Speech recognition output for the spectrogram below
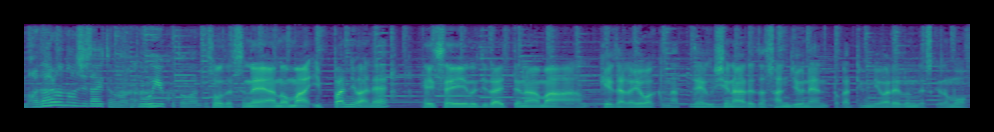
まだらな時代というのはどういうことなんですか？そうですね。あのまあ一般にはね、平成の時代っていうのはまあ経済が弱くなってうん失われた30年とかっていうふうに言われるんですけども、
